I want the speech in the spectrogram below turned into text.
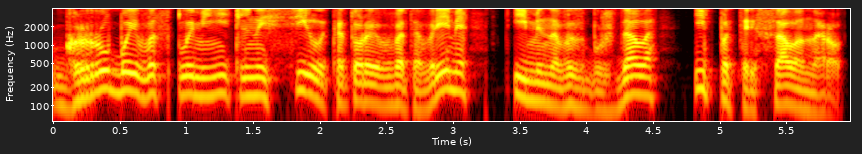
грубой воспламенительной силы, которая в это время именно возбуждала и потрясала народ.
